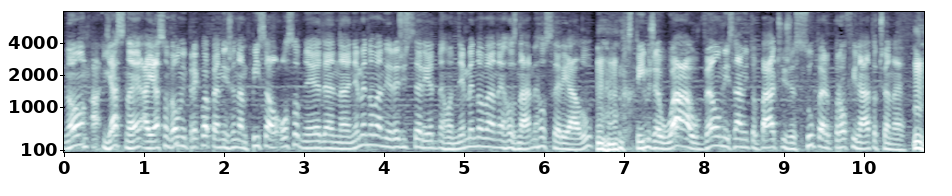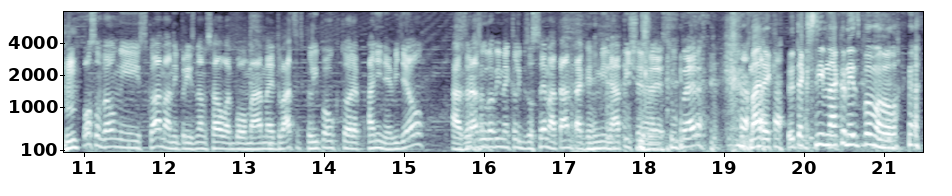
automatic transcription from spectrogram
No, a jasné, a ja som veľmi prekvapený, že nám písal osobne jeden nemenovaný režisér jedného nemenovaného známeho seriálu uh-huh. s tým, že wow, veľmi sa mi to páči, že super profi natočené. Uh-huh. Bol som veľmi sklamaný, priznám sa, lebo máme 20 klipov, ktoré ani nevidel a zrazu robíme klip zo Sema tam, tak mi napíše, že super. Marek, tak s tým nakoniec pomohol.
